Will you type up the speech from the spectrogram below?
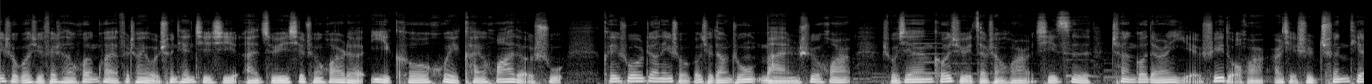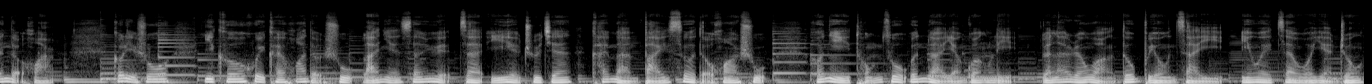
一首歌曲非常的欢快，非常有春天气息，来自于谢春花的《一棵会开花的树》。可以说，这样的一首歌曲当中满是花。首先，歌曲在唱花；其次，唱歌的人也是一朵花，而且是春天的花。歌里说：“一棵会开花的树，来年三月，在一夜之间开满白色的花束，和你同坐温暖阳光里，人来人往都不用在意，因为在我眼中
